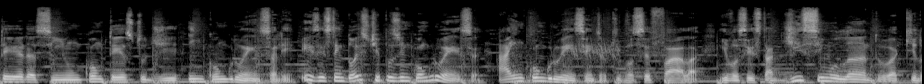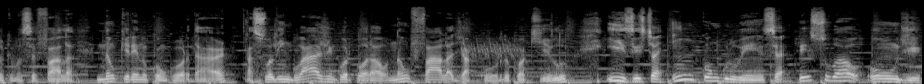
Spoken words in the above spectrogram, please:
ter, assim, um contexto de incongruência ali. Existem dois tipos de incongruência. A incongruência entre o que você fala e você está dissimulando aquilo que você fala não querendo concordar, a sua linguagem corporal não fala de acordo com aquilo, e existe a incongruência pessoal, onde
